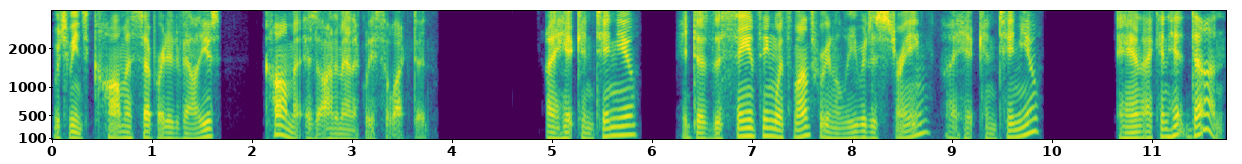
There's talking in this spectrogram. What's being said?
which means comma separated values, comma is automatically selected. I hit continue. It does the same thing with month. We're going to leave it as string. I hit continue and I can hit done.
